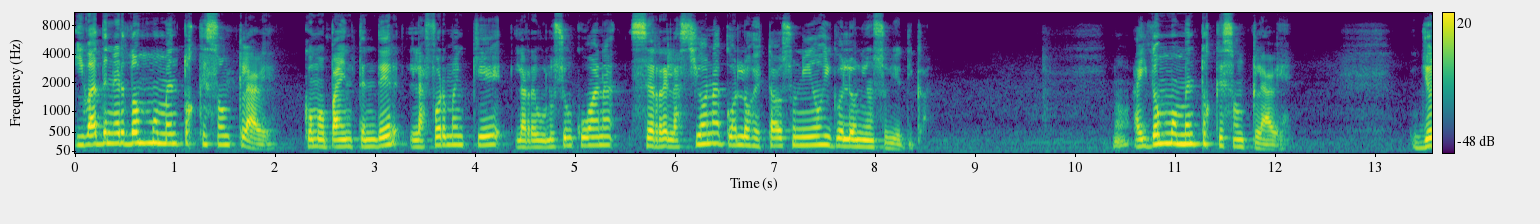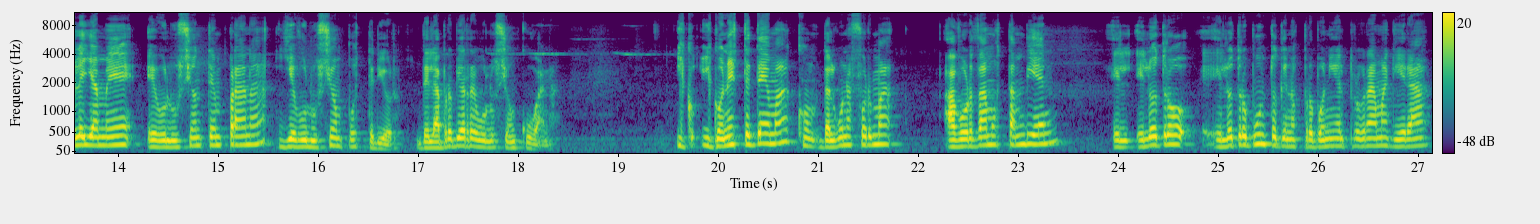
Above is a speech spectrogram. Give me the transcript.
y va a tener dos momentos que son clave, como para entender la forma en que la Revolución Cubana se relaciona con los Estados Unidos y con la Unión Soviética. Hay dos momentos que son clave. Yo le llamé evolución temprana y evolución posterior de la propia Revolución Cubana. Y, con este tema, de alguna forma, abordamos también el, otro, el otro punto que nos proponía el programa, que era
